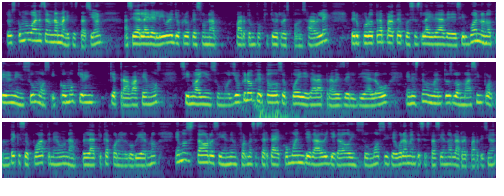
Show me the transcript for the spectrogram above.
Entonces, ¿cómo van a hacer una manifestación hacia el aire libre? Yo creo que es una parte un poquito irresponsable, pero por otra parte, pues es la idea de decir, bueno, no tienen insumos y cómo quieren que trabajemos si no hay insumos. Yo creo que todo se puede llegar a través del diálogo. En este momento es lo más importante que se pueda tener una plática con el gobierno. Hemos estado recibiendo informes acerca de cómo han llegado y llegado insumos y seguramente se está haciendo la repartición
